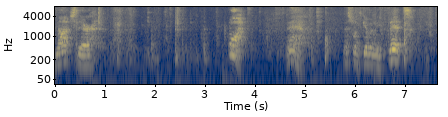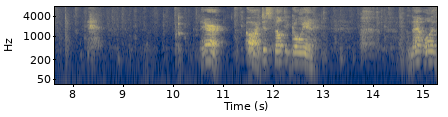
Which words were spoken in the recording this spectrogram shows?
notch there. Oh, man, this one's giving me fits. There. Oh, I just felt it go in. And that one.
